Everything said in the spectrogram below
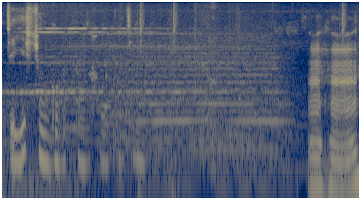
У тебя есть чем город там захватывать? Угу.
